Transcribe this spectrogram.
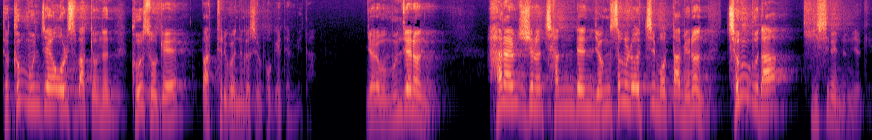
더 큰 문제가 올 수밖에 없는 그 속에 빠뜨리고 있는 것을 보게 됩니다. 여러분 문제는 하나님 주시는 참된 영성을 얻지 못하면 전부 다 귀신의 능력이에요.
